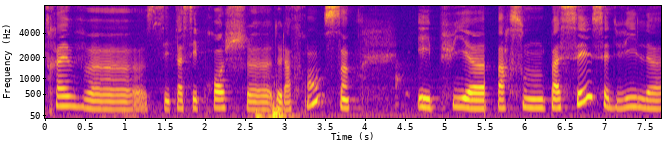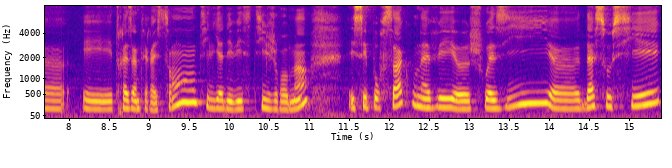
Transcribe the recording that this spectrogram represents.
Trèves, euh, c'est assez proche euh, de la France. Et puis, par son passé, cette ville est très intéressante. Il y a des vestiges romains. Et c'est pour ça qu'on avait choisi d'associer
